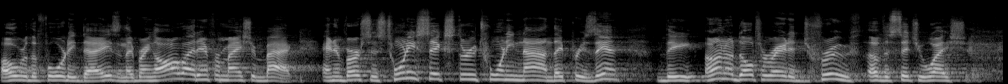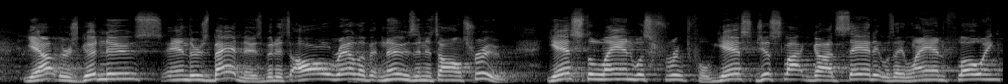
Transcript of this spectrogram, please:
over the 40 days, and they bring all that information back. And in verses 26 through 29, they present the unadulterated truth of the situation. Yeah, there's good news and there's bad news, but it's all relevant news and it's all true. Yes, the land was fruitful. Yes, just like God said, it was a land flowing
